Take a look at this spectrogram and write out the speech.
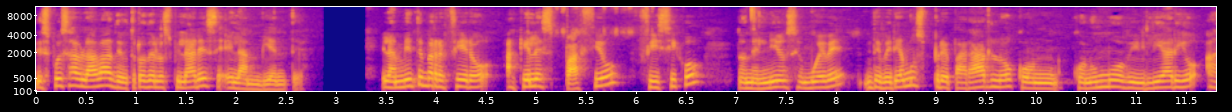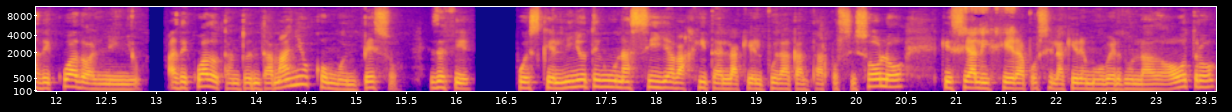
Después hablaba de otro de los pilares, el ambiente. El ambiente me refiero a aquel espacio físico donde el niño se mueve, deberíamos prepararlo con, con, un mobiliario adecuado al niño, adecuado tanto en tamaño como en peso. Es decir, pues que el niño tenga una silla bajita en la que él pueda alcanzar por sí solo, que sea ligera por si la quiere mover de un lado a otro,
